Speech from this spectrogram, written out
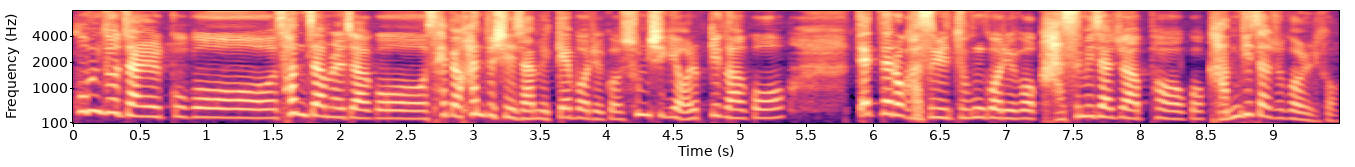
꿈도 잘 꾸고 선잠을 자고 새벽 한두 시에 잠이 깨버리고 숨쉬기 어렵기도 하고 때때로 가슴이 두근거리고 가슴이 자주 아파하고 감기 자주 걸리고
